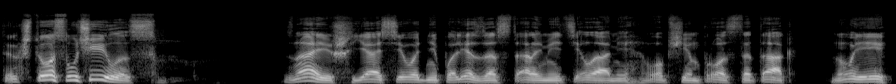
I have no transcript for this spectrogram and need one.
«Так что случилось?» «Знаешь, я сегодня полез за старыми телами, в общем, просто так. Ну и...»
